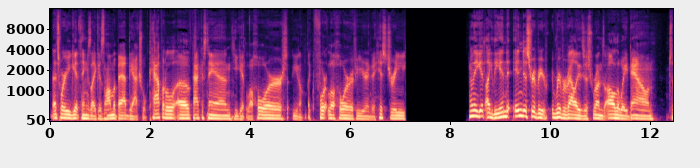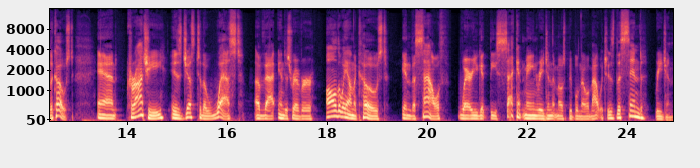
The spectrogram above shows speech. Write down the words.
That's where you get things like Islamabad, the actual capital of Pakistan. You get Lahore, you know, like Fort Lahore if you're into history. And then you get like the Ind- Indus River, River Valley just runs all the way down to the coast. And Karachi is just to the west of that Indus River, all the way on the coast in the south, where you get the second main region that most people know about, which is the Sindh region,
